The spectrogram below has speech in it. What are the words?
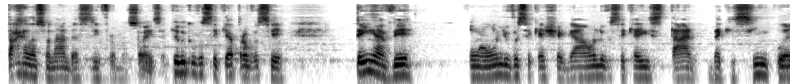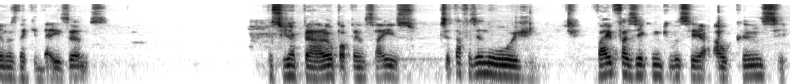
está relacionado a essas informações, aquilo que você quer para você tem a ver com aonde você quer chegar, aonde você quer estar daqui 5 anos, daqui 10 anos? Você já parou para pensar isso? O que você está fazendo hoje vai fazer com que você alcance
